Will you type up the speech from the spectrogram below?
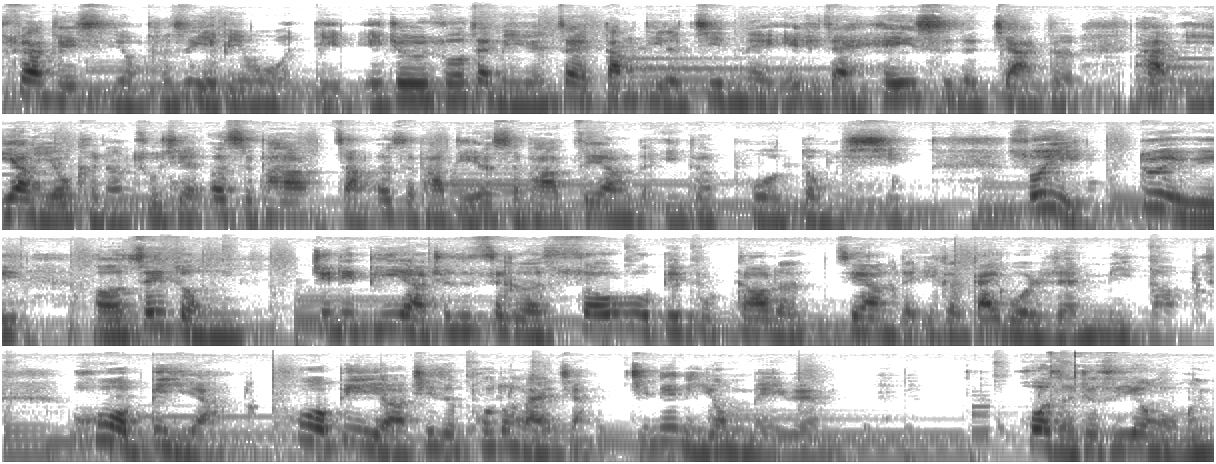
虽然可以使用，可是也并不稳定。也就是说，在美元在当地的境内，也许在黑市的价格，它一样有可能出现二十趴涨二十趴跌二十趴这样的一个波动性。所以对于呃这种 GDP 啊，就是这个收入并不高的这样的一个该国人民哦，货币啊，货币啊，其实波动来讲，今天你用美元。或者就是用我们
